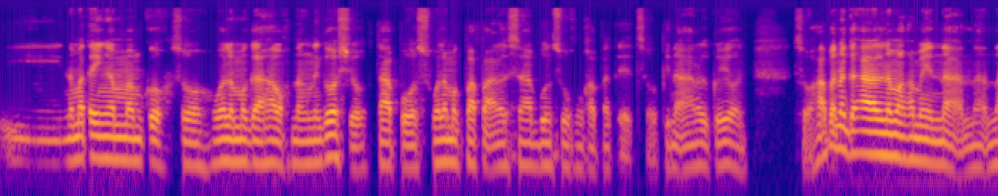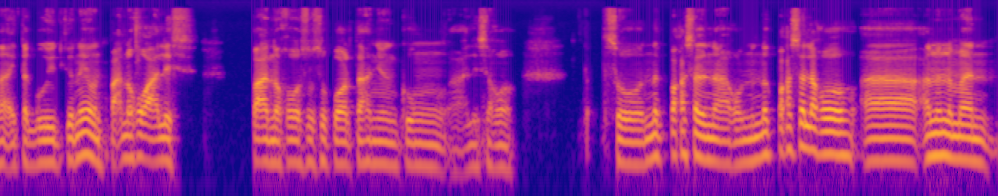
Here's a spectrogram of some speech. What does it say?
i- namatay nga ma'am ko. So, walang maghahawak ng negosyo. Tapos, walang magpapaaral sa bunso kong kapatid. So, pinaaral ko yon So, habang nag-aaral naman kami na, na, na itaguyod ko na yun, paano ko alis? Paano ko susuportahan yun kung alis ako? So, nagpakasal na ako. Nung nagpakasal ako, ah, ano naman,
